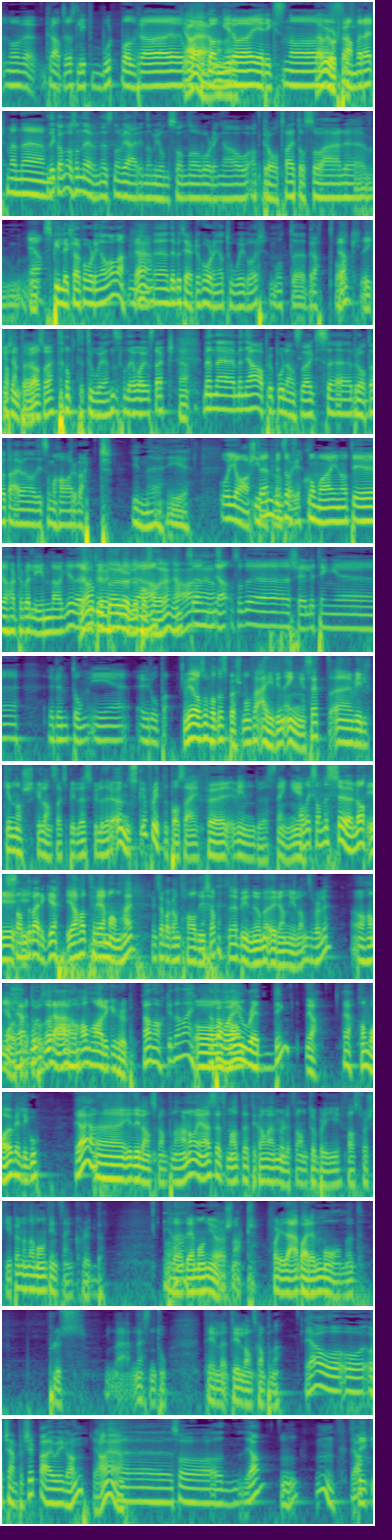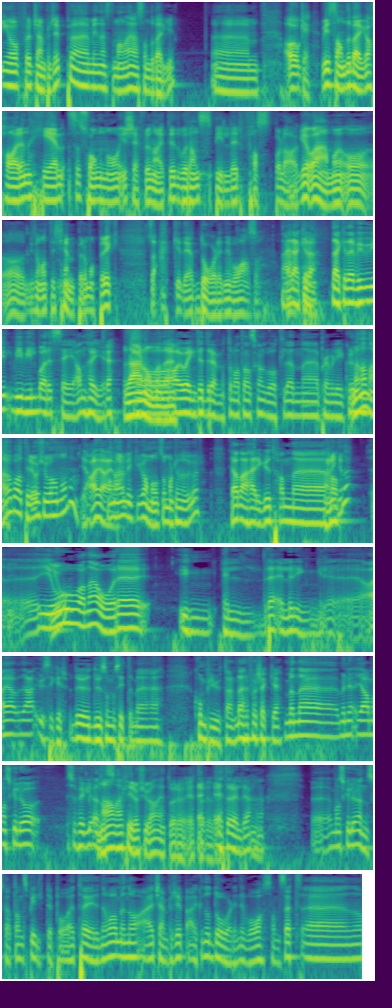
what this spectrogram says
nå prater vi oss litt bort, både fra ja, overganger eh, og Eriksen og. Strandberg her, men uh, Det kan jo også nevnes når vi er innom Jonsson og Vålinga og at Bråtveit også er eh, Ja. spilleklar for Vålinga nå, da. Ja, ja. Eh, debuterte for Vålinga 2 i går mot uh, Brattvåg. Ja, det gikk jo kjempebra, så jeg. Tapte 2-1, så det var jo sterkt. Ja. Men, men ja, apropos landslags uh, Bråtveit er jo en av de som har vært inne i Og Jarstein begynte å komme inn de Hertha Berlin-laget. Ja, begynte å jeg- på seg der, ja. Ja, Så, ja, så det skjer litt ting eh, rundt om i Europa. Vi har også fått et spørsmål fra Eivind Engeseth. Eh, hvilke norske landslagsspillere skulle dere ønske flyttet på seg før vinduet stenger? Alexander Sørloth. Sander Berge. Jeg har tre mann her, hvis jeg bare kan ta de kjapt. Jeg begynner jo med Ørjan Nyland, selvfølgelig. Og han må Ja, jo flytte på seg. han? Han har ikke klubb. Han har ikke det, nei. Og han var han- i Reading. Ja. Ja. Han var jo veldig god Ja, ja. Uh, i de landskampene her nå. Jeg har sett for meg at dette kan være en mulighet for han til å bli fast førstekeeper, men da må han finne seg en klubb. Og det, det må han gjøre snart. Fordi det er bare en måned pluss nei, nesten to til, til landskampene. ja og, og, og Championship er jo i gang. Ja, ja. Eh, så ja. Mm. Mm, ja. Speaking of championship, eh, min neste mann her er Sander Berge. Ehm, ok, Hvis Sander Berge har en hel sesong nå i Sheffield United hvor han spiller fast på laget og er med og, og liksom at de kjemper om opprykk, så er ikke det et dårlig nivå, altså. Nei, det er ikke det. det, er ikke det. Vi, vil, vi vil bare se han høyere. Det er noe med og det. har jo egentlig drømt om at han skal gå til en eh, Premier League-klubb. Men han er jo bare 23, han òg, da. Ja, ja, ja. Han er jo like gammel som Martin Ødegaard. Ja, nei, herregud, han eh, Er han ikke det? eh, jo, Jo. han er året eldre eller yngre ja, Jeg er usikker. Du, du som sitter med computeren der, får sjekke. Men, eh, men ja, man skulle jo selvfølgelig ønske Nei, han er 24, han er ett år, et år eldre. Et år eldre, ja. Eh, Man skulle jo ønske at han spilte på et høyere nivå, men nå er Championship er jo ikke noe dårlig nivå sånn sett. Eh, Nå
